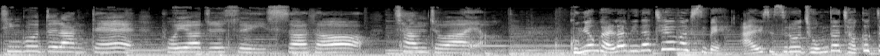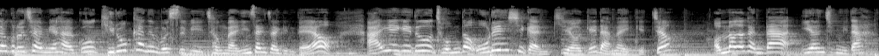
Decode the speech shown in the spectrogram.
친구들한테 보여줄 수 있어서 참 좋아요. 공연 관람이나 체험학습에 아이 스스로 좀 더 적극적으로 참여하고 기록하는 모습이 정말 인상적인데요. 아이에게도 좀 더 오랜 시간 기억에 남아있겠죠? 엄마가 간다 이현주입니다.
